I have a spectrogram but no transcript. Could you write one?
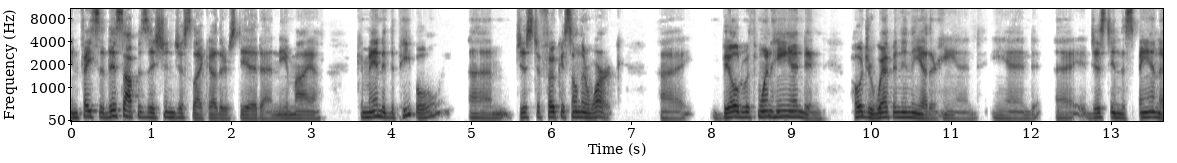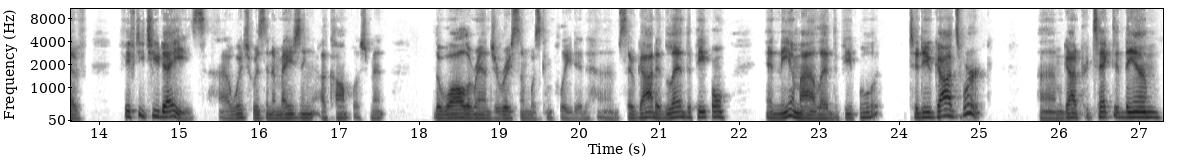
in face of this opposition, just like others did, uh, Nehemiah commanded the people um, just to focus on their work, uh, build with one hand and hold your weapon in the other hand. And uh, just in the span of 52 days, uh, which was an amazing accomplishment, the wall around Jerusalem was completed. Um, so God had led the people, and Nehemiah led the people to do God's work. Um, God protected them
